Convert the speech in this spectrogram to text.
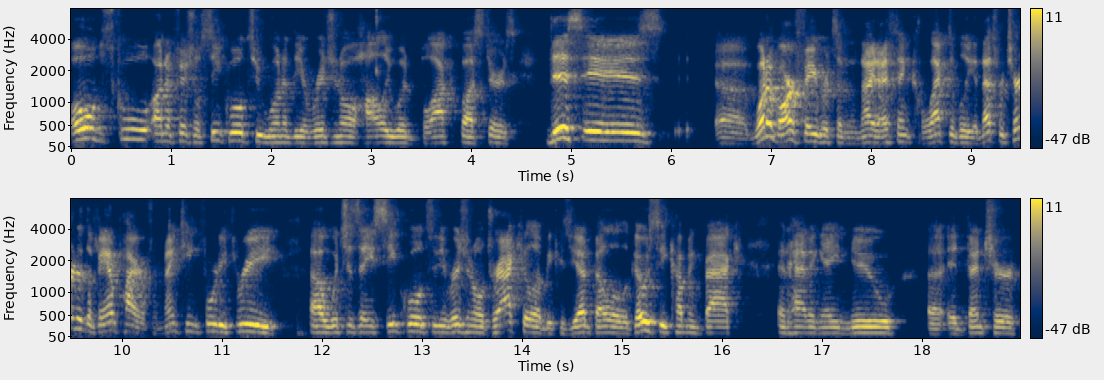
Old school unofficial sequel to one of the original Hollywood blockbusters. This is uh, one of our favorites of the night, I think, collectively, and that's Return of the Vampire from 1943, uh, which is a sequel to the original Dracula because you have Bela Lugosi coming back and having a new uh, adventure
